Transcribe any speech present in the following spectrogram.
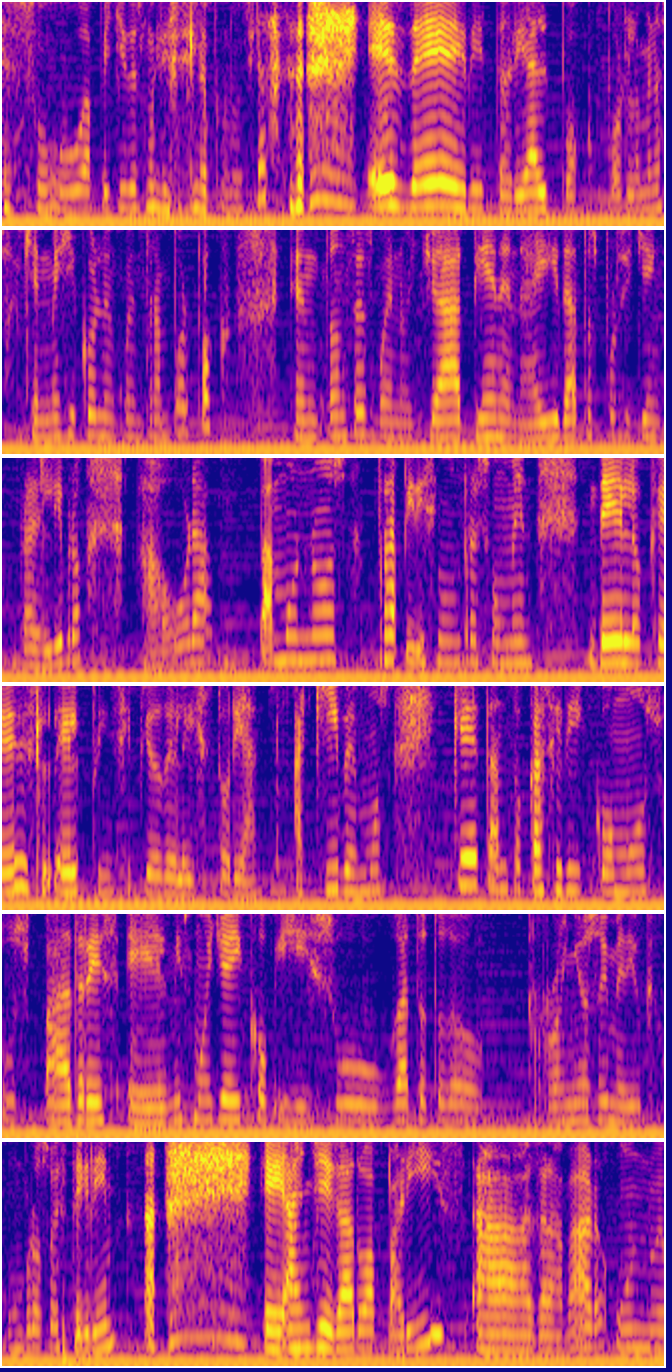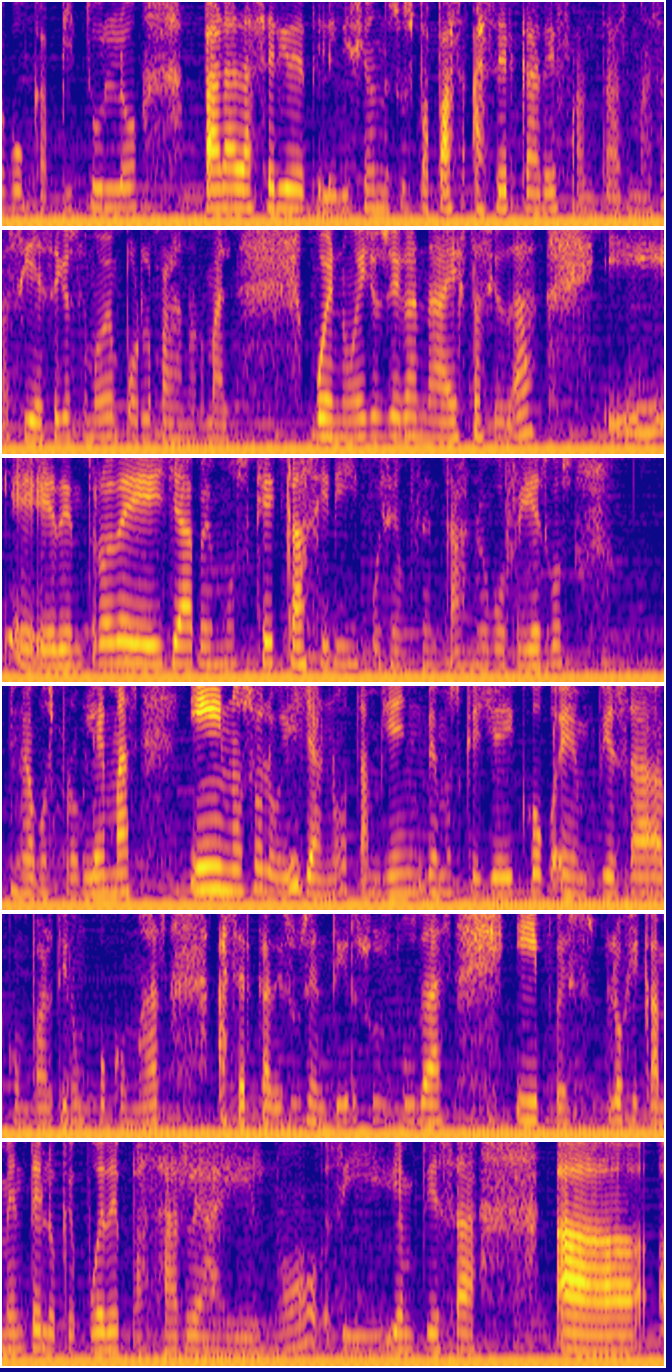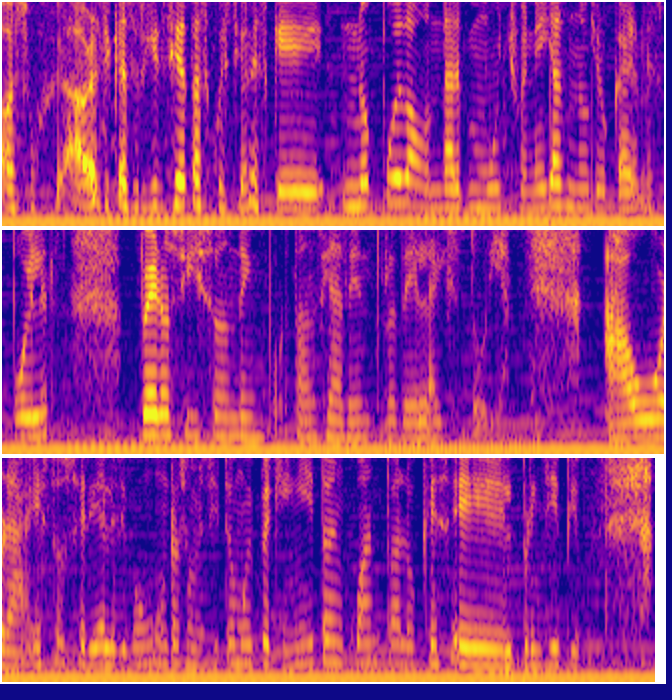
su apellido es muy difícil de pronunciar. es de editorial POC, por lo menos aquí en México lo encuentran por POC. Entonces, bueno, ya tienen ahí datos por si quieren comprar el libro. Ahora vámonos rapidísimo un resumen de lo que es el principio de la historia. Aquí vemos que tanto Cassidy como sus padres, el mismo Jacob y su gato todo roñoso y medio quejumbroso, este Grimm, eh, han llegado a París a grabar un nuevo capítulo para la serie de televisión de sus papás acerca de fantasmas. Así es, ellos se mueven por lo paranormal. Bueno, ellos llegan a esta ciudad y eh, dentro de ella vemos que Cassidy pues enfrenta nuevos riesgos nuevos problemas y no solo ella, ¿no? También vemos que Jacob empieza a compartir un poco más acerca de su sentir, sus dudas y pues lógicamente lo que puede pasarle a él, ¿no? Si empieza a, a, que a surgir ciertas cuestiones que no puedo ahondar mucho en ellas, no quiero caer en spoilers, pero sí son de importancia dentro de la historia. Ahora, esto sería, les digo, un resumencito muy pequeñito en cuanto a lo que es el principio.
